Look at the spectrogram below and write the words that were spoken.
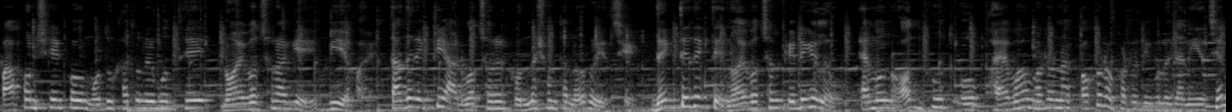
পাপন শেখ ও মধু খাতুনের মধ্যে নয় বছর আগে বিয়ে হয়। তাদের একটি আট বছরের কন্যা সন্তানও রয়েছে। দেখতে দেখতে নয় বছর কেটে গেলেও এমন অদ্ভুত ও ভয়াবহ ঘটনা কখনো ঘটেনি বলে জানিয়েছেন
